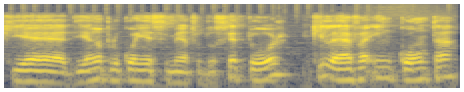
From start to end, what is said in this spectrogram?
que é de amplo conhecimento do setor, que leva em conta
